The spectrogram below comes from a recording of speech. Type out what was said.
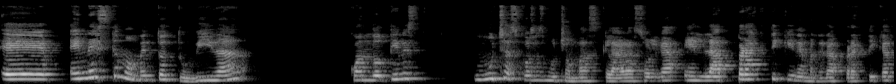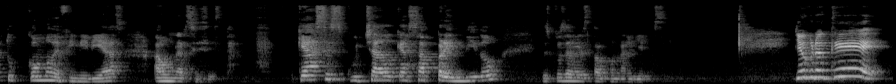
Eh, en este momento de tu vida, cuando tienes muchas cosas mucho más claras, Olga. En la práctica y de manera práctica, ¿tú cómo definirías a un narcisista? ¿Qué has escuchado, qué has aprendido después de haber estado con alguien así? Yo creo que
